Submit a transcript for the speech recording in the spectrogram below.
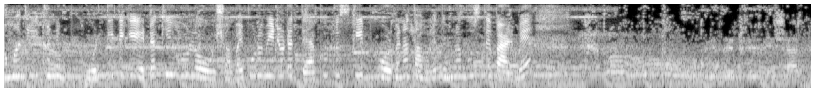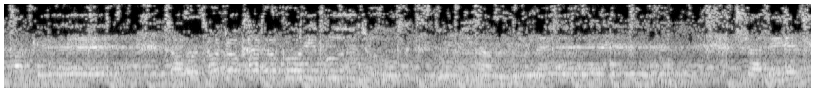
আমাদের এখানে ভর্তি থেকে এটা কি হলো? সবাই পুরো ভিডিওটা দেখো, কেউ স্কিপ করবে না, তাহলে তোমরা বুঝতে পারবে। সাজিয়েছি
